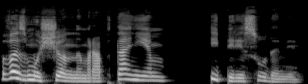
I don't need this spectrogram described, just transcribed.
возмущенным роптанием и пересудами.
